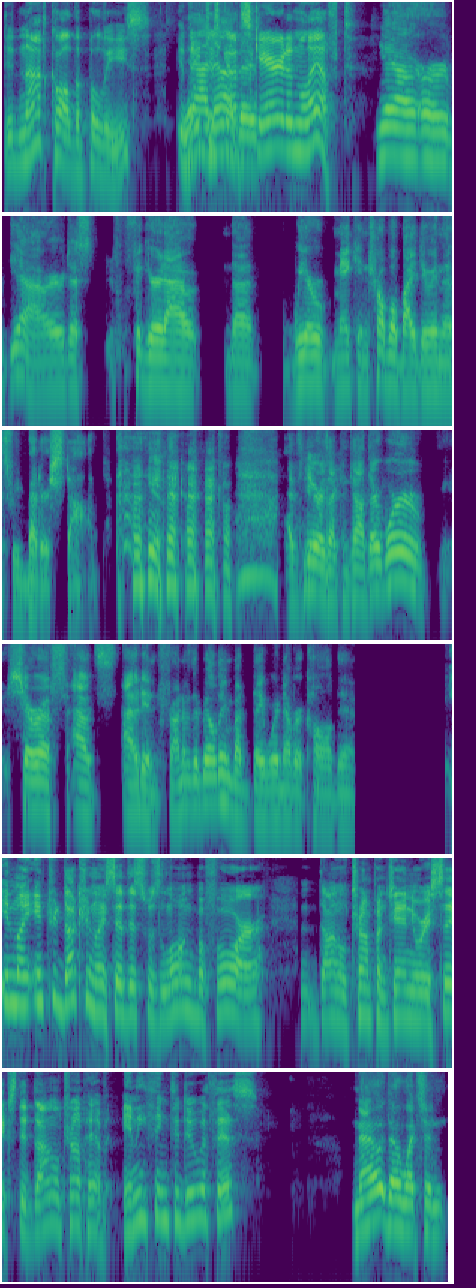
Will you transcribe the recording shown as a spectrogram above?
did not call the police they just no, got scared and left. Yeah, or yeah, or just figure it out that we're making trouble by doing this. We better stop. as near as I can tell, there were sheriffs out out in front of the building, but they were never called in. In my introduction, I said this was long before Donald Trump on January 6th. Did Donald Trump have anything to do with this? No, though. What's in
